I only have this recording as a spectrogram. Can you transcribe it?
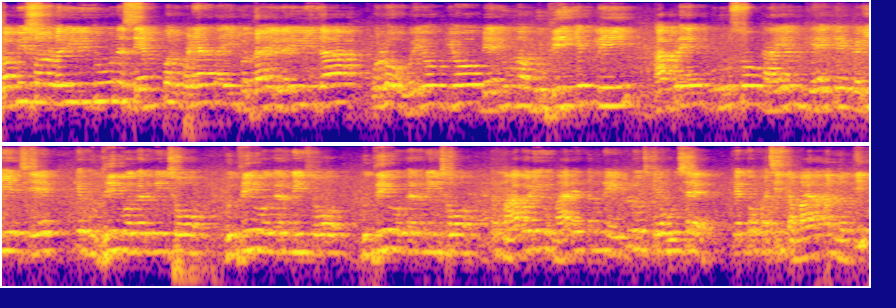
કમિશન લઈ લીધું ને સેમ્પલ પડ્યા હતા, એ બધાએ લઈ લીધા. ઓલો વયો ગયો બેનુમાં બુદ્ધિ કેટલી? આપણે પુરુષો કાયમ કે કે કરીએ છીએ કે બુદ્ધિ વગરની છો, બુદ્ધિ વગરની છો, બુદ્ધિ વગરની છો. તો માવડિયું મારે તમને એટલું જ કહેવું છે કે તો પછી તમારામાં નથી?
